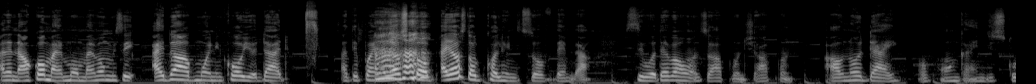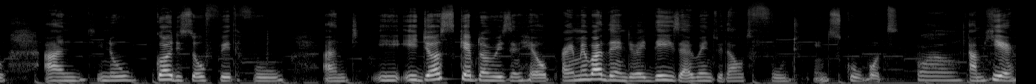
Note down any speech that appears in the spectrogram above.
and then I'll call my mom. My mom will say, I don't have money. Call your dad. At the point, I just stopped. I just stopped calling the two of them. That see whatever wants to happen should happen. I'll not die of hunger in this school. And you know, God is so faithful, and he, he just kept on raising help. I remember then there were days I went without food in school, but wow. I'm here.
